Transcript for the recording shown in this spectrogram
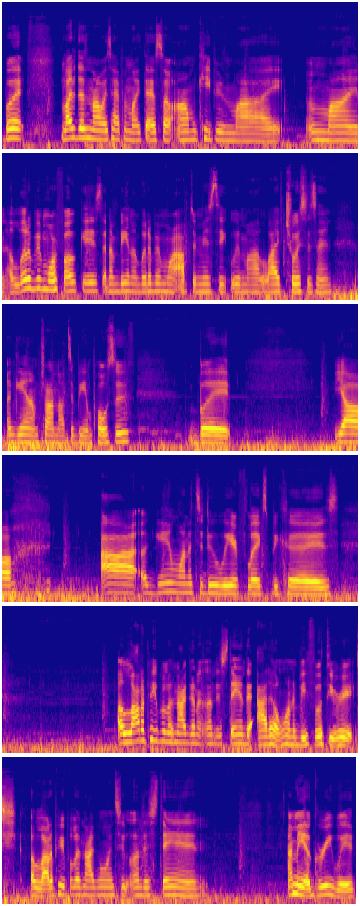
But life doesn't always happen like that. So I'm keeping my mind a little bit more focused and I'm being a little bit more optimistic with my life choices. And again, I'm trying not to be impulsive, but y'all I again wanted to do weird flex because a lot of people are not going to understand that I don't want to be filthy rich. A lot of people are not going to understand, I mean, agree with.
